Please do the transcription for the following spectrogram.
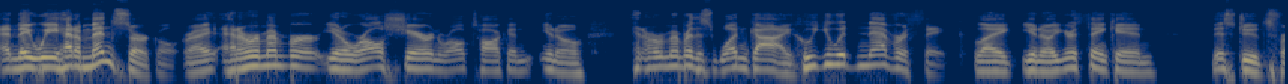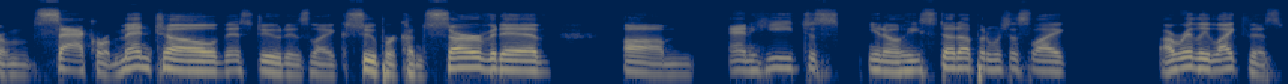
and they we had a men's circle right? And i remember you know we're all sharing we're all talking you know and i remember this one guy who you would never think like you know you're thinking this dude's from Sacramento. This dude is like super conservative. Um, and he just, you know, he stood up and was just like, I really like this.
